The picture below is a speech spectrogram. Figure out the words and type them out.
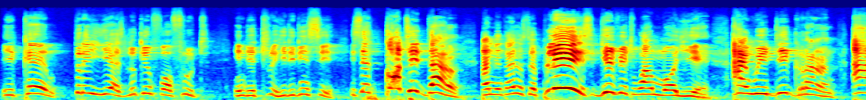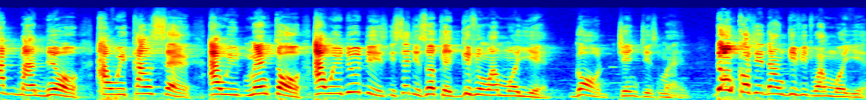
he came three years looking for fruit in the tree. He didn't see. He said, Cut it down. And the title said, Please give it one more year. I will dig ground, add manure, I will counsel, I will mentor, I will do this. He said, It's okay, give him one more year. God changed his mind. Don't cut it down, give it one more year.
